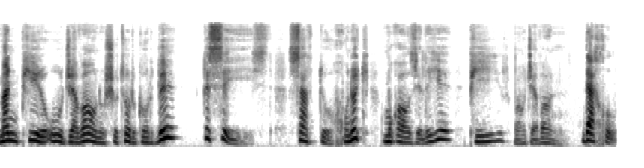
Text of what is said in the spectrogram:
من پیر او جوان و شطور گربه قصه است. سرد و خنک مقازله پیر با جوان. دخو.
